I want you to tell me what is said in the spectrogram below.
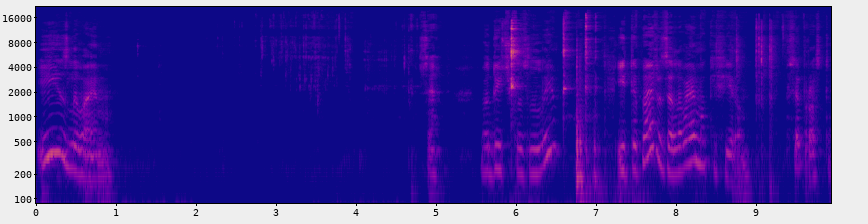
і зливаємо. Все, водичку злили. І тепер заливаємо кефіром. Все просто.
